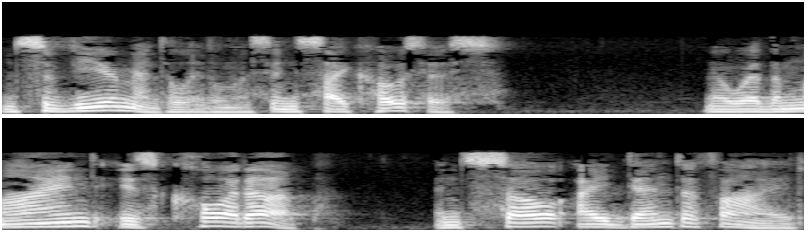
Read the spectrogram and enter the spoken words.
in severe mental illness, in psychosis, know, where the mind is caught up and so identified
